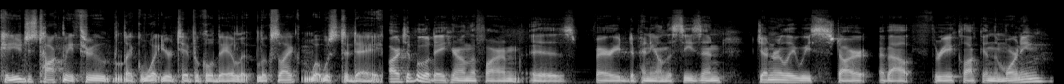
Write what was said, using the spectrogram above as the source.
Can you just talk me through like what your typical day lo- looks like? What was today? Our typical day here on the farm is varied depending on the season. Generally, we start about three o'clock in the morning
